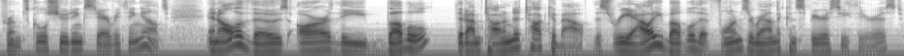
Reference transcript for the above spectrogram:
from school shootings to everything else. And all of those are the bubble that I'm trying to talk about, this reality bubble that forms around the conspiracy theorist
